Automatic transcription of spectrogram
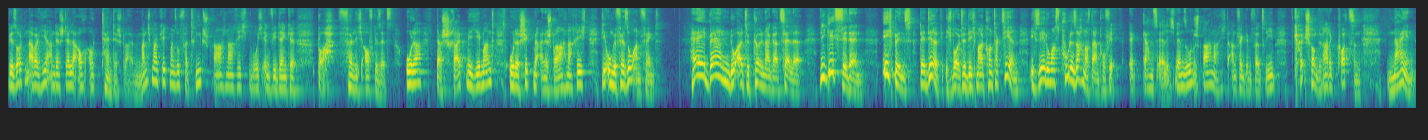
Wir sollten aber hier an der Stelle auch authentisch bleiben. Manchmal kriegt man so Vertriebssprachnachrichten, wo ich irgendwie denke, boah, völlig aufgesetzt. Oder da schreibt mir jemand oder schickt mir eine Sprachnachricht, die ungefähr so anfängt. Hey Ben, du alte Kölner Gazelle, wie geht's dir denn? Ich bin's, der Dirk. Ich wollte dich mal kontaktieren. Ich sehe, du machst coole Sachen auf deinem Profil. Äh, ganz ehrlich, wenn so eine Sprachnachricht anfängt im Vertrieb, kann ich schon gerade kotzen. Nein,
